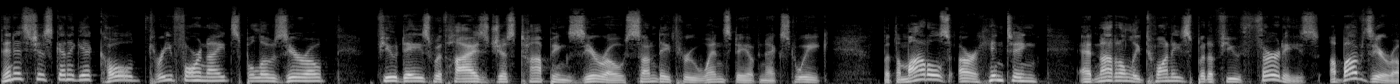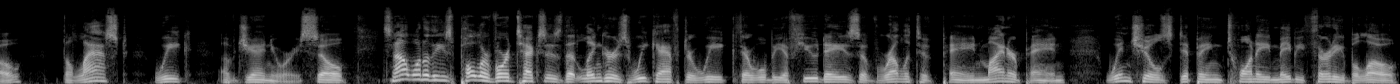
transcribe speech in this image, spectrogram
Then it's just going to get cold, three, four nights below zero. Few days with highs just topping zero Sunday through Wednesday of next week. But the models are hinting at not only 20s but a few 30s above zero the last week of January. So it's not one of these polar vortexes that lingers week after week. There will be a few days of relative pain, minor pain, wind chills dipping 20, maybe 30 below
